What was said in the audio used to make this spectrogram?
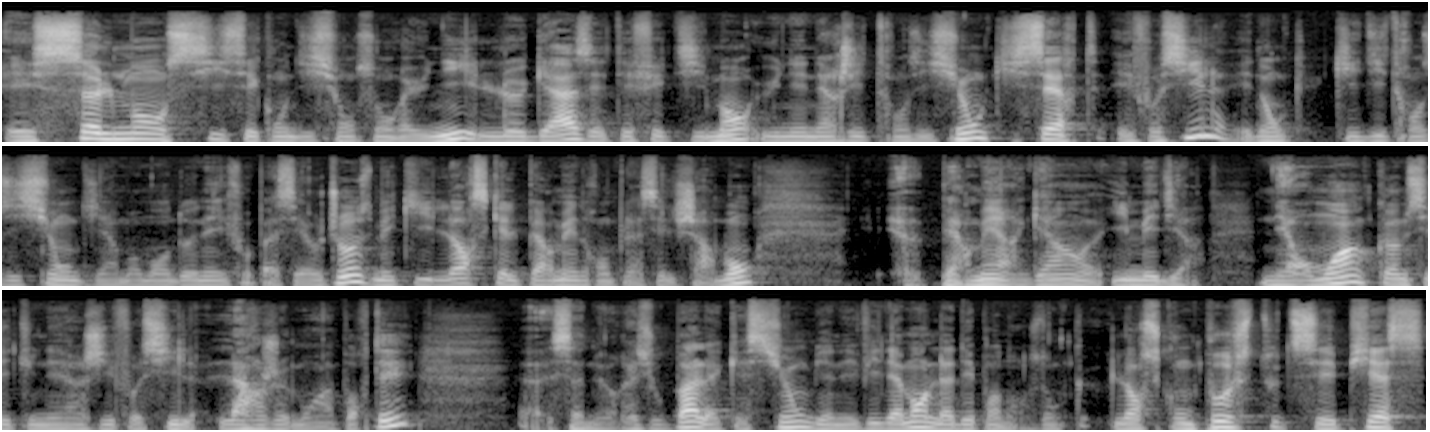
et seulement si ces conditions sont réunies, le gaz est effectivement une énergie de transition qui certes est fossile, et donc qui dit transition dit à un moment donné il faut passer à autre chose, mais qui lorsqu'elle permet de remplacer le charbon, euh, permet un gain euh, immédiat. Néanmoins, comme c'est une énergie fossile largement importée, euh, ça ne résout pas la question, bien évidemment, de la dépendance. Donc, lorsqu'on pose toutes ces pièces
